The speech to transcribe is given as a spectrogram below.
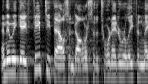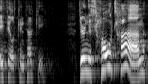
And then we gave $50,000 to the tornado relief in Mayfield, Kentucky. During this whole time,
